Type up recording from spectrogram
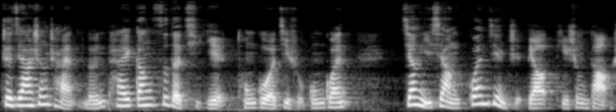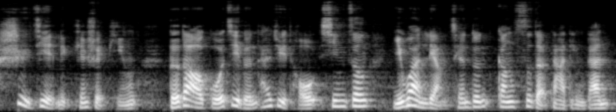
这家生产轮胎钢丝的企业通过技术攻关，将一项关键指标提升到世界领先水平，得到国际轮胎巨头新增一万两千吨钢丝的大订单。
